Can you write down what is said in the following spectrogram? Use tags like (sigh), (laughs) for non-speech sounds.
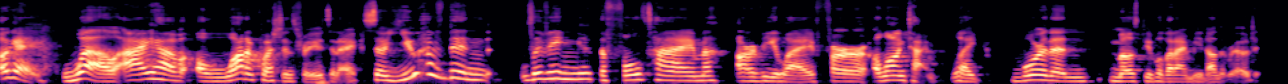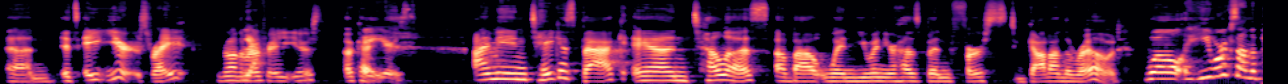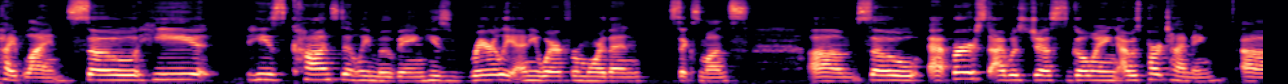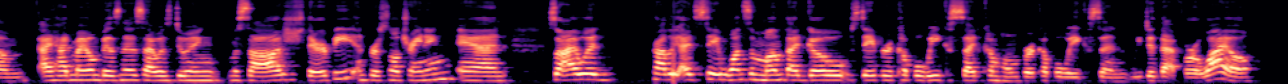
Okay. Well, I have a lot of questions for you today. So you have been living the full-time RV life for a long time, like more than most people that I meet on the road. And it's 8 years, right? You've been on the yeah. road for 8 years? Okay. 8 years. I mean, take us back and tell us about when you and your husband first got on the road. Well, he works on the pipeline. So he he's constantly moving. He's rarely anywhere for more than 6 months. Um, so at first, I was just going, I was part timing. Um, I had my own business. I was doing massage therapy and personal training. And so I would probably I'd stay once a month. I'd go stay for a couple weeks. I'd come home for a couple weeks, and we did that for a while.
